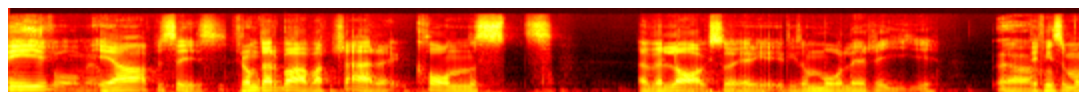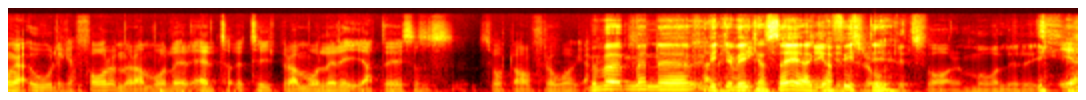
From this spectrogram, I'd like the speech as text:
är ju, konstform? ja, precis. För om det hade bara varit så här konst överlag så är det liksom måleri. Ja. Det finns så många olika former av måleri, eller ty- typer av måleri att det är så svårt att ha en fråga. Men, men eh, vi, kan, vi kan säga Riktigt graffiti. tråkigt svar, måleri. Ja,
